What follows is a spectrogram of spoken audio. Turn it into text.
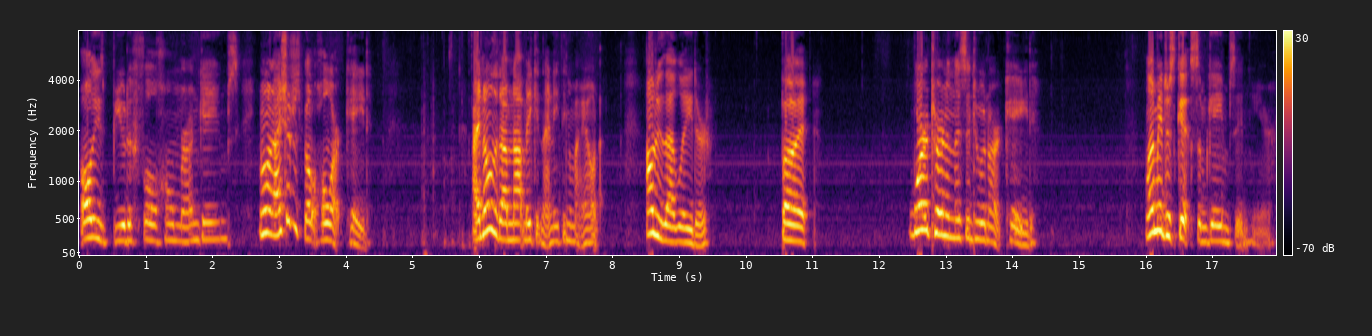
All these beautiful home run games. You know what? I should just build a whole arcade. I know that I'm not making anything of my own. I'll do that later. But we're turning this into an arcade. Let me just get some games in here.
